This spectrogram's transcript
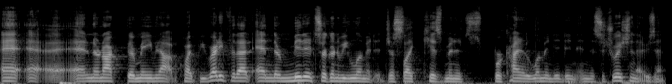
and, they're not, they may not quite be ready for that, and their minutes are going to be limited, just like his minutes were kind of limited in, in the situation that he was in.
